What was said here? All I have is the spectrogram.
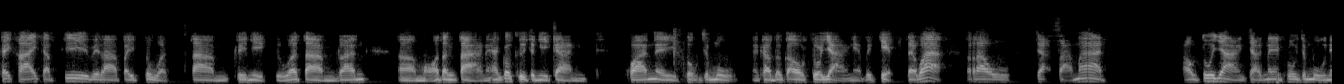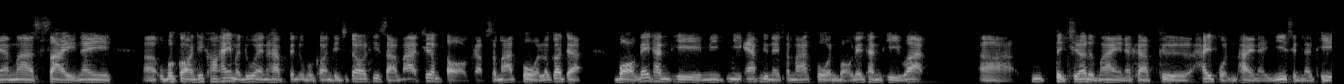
คล้ายๆ กับที่เวลาไปตรวจตามคลินิก หรือว่าตามร้าน หมอต่างๆนะฮะก็คือจะมีการคว้านในโพรงจมูกนะครับ แล้วก็เอาตัวอย่างเนี่ยไปเก็บ แต่ว่าเราจะสามารถเอาตัวอย่างจากในโพรงจมูกเนี่ยมาใส่ในอุปกรณ์ที่เขาให้มาด้วยนะครับ เป็นอุปกรณ์ดิจิทัลที่สามารถเชื่อมต่อกับสมาร์ทโฟน แล้วก็จะบอกได้ทันทีมีมีแอปอยู่ในสมาร์ทโฟน บอกได้ทันทีว่าติดเชื้อหรือไม่นะครับ คือให้ผลภายใน 20 นาที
